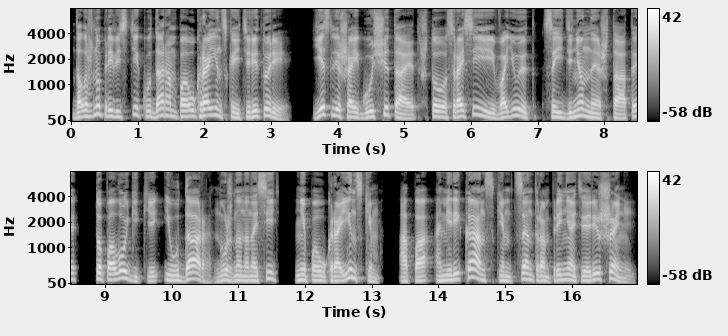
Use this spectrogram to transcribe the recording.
должно привести к ударам по украинской территории. Если Шойгу считает, что с Россией воюют Соединенные Штаты, то по логике и удар нужно наносить не по украинским, а по американским центрам принятия решений.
